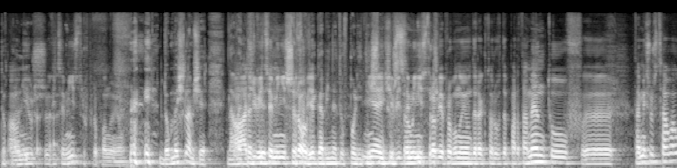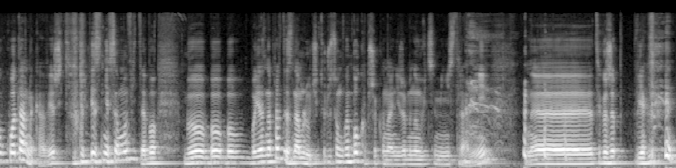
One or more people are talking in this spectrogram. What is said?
to a oni już wiceministrów proponują. domyślam się, nawet A ci wiceministrowie- gabinetów politycznych Nie, ci już są- wiceministrowie proponują dyrektorów departamentów. y, Tam jest już cała układanka, wiesz, to jest niesamowite, bo, bo, bo, bo, bo ja naprawdę znam ludzi, którzy są głęboko przekonani, że będą wiceministrami, e, tylko że jakby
